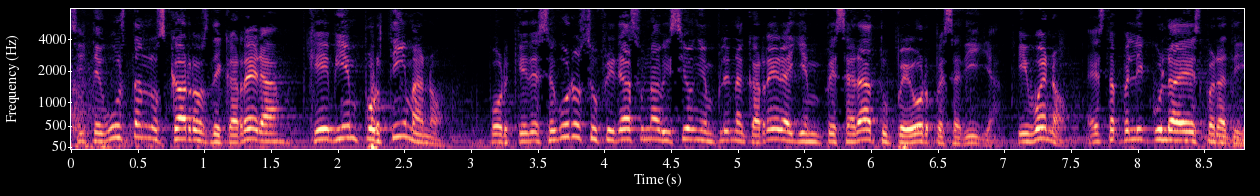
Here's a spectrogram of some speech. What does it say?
Si te gustan los carros de carrera, qué bien por ti, mano. Porque de seguro sufrirás una visión en plena carrera y empezará tu peor pesadilla. Y bueno, esta película es para ti.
